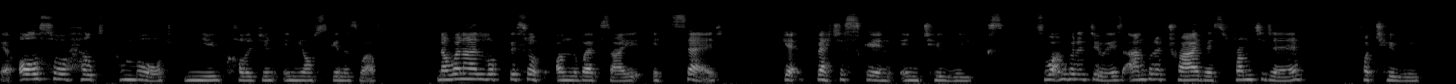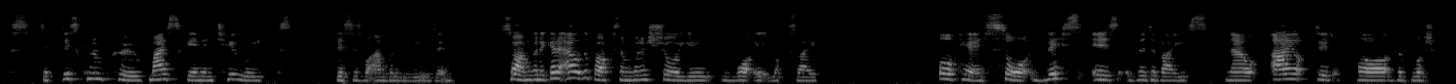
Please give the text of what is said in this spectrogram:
It also helps promote new collagen in your skin as well. Now, when I looked this up on the website, it said get better skin in two weeks. So what I'm going to do is I'm going to try this from today for two weeks. If this can improve my skin in two weeks, this is what I'm going to be using. So I'm going to get it out of the box. I'm going to show you what it looks like. Okay, so this is the device. Now, I opted for the blush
